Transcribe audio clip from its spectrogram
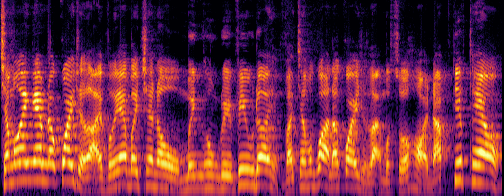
Chào mừng anh em đã quay trở lại với FA Channel, mình Hùng Review đây và chào mừng các bạn đã quay trở lại một số hỏi đáp tiếp theo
